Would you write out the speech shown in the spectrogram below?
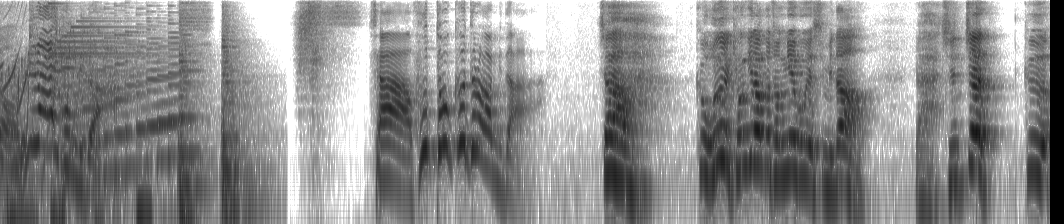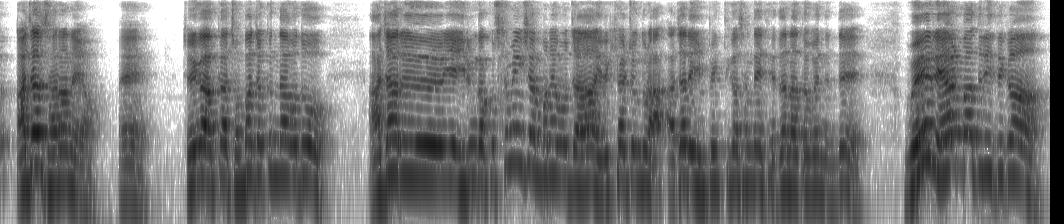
라이브입니다. 자, 후토크 들어갑니다. 자, 그 오늘 경기를 한번 정리해 보겠습니다. 야, 진짜 그 아자르 잘하네요. 예. 저희가 아까 전반전 끝나고도 아자르의 이름 갖고 삼행시 한번 해보자 이렇게 할 정도로 아, 아자르의 임팩트가 상당히 대단하다고 했는데 왜 레알 마드리드가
